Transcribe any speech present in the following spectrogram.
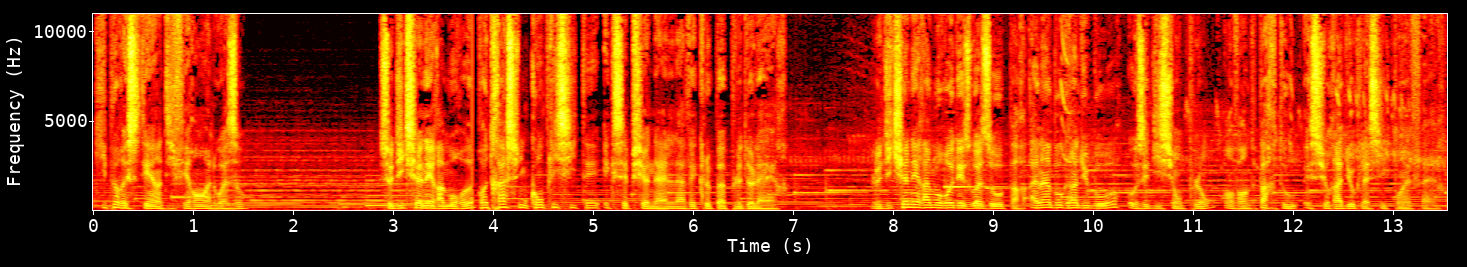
Qui peut rester indifférent à l'oiseau? Ce dictionnaire amoureux retrace une complicité exceptionnelle avec le peuple de l'air. Le dictionnaire amoureux des oiseaux par Alain Bougrain-Dubourg aux éditions Plomb en vente partout et sur radioclassique.fr.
